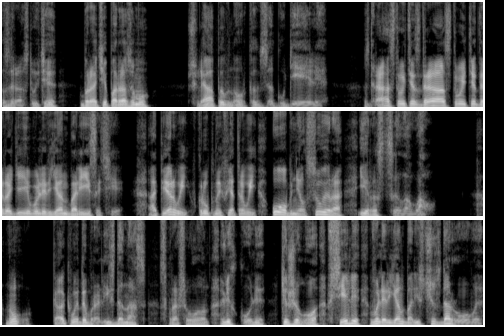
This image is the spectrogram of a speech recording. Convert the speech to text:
«Здравствуйте, братья по разуму!» Шляпы в норках загудели. «Здравствуйте, здравствуйте, дорогие Валерьян Борисовичи!» А первый, в крупной фетровой, обнял Суэра и расцеловал. «Ну, как вы добрались до нас?» — спрашивал он. «Легко ли? Тяжело? Все ли Валерьян Борисовичи здоровы?»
